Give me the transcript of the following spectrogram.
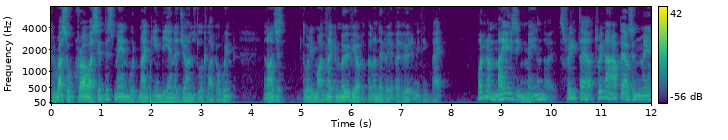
to Russell Crowe. I said this man would make Indiana Jones look like a wimp, and I just thought he might make a movie of it, but I never ever heard anything back. What an amazing man, though. Three thousand, three and a half thousand men,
